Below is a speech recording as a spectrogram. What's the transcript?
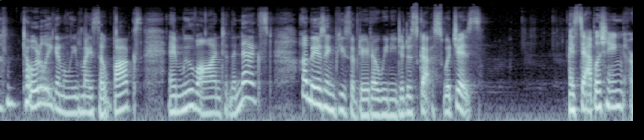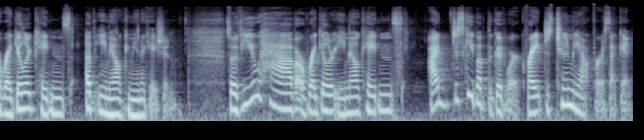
totally gonna leave my soapbox and move on to the next amazing piece of data we need to discuss, which is establishing a regular cadence of email communication. So if you have a regular email cadence, I just keep up the good work, right? Just tune me out for a second.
